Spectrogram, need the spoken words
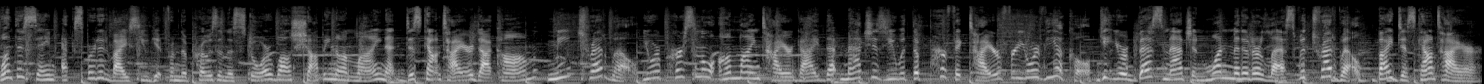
Want the same expert advice you get from the pros in the store while shopping online at discounttire.com? Meet Treadwell, your personal online tire guide that matches you with the perfect tire for your vehicle. Get your best match in one minute or less with Treadwell by Discount Tire.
